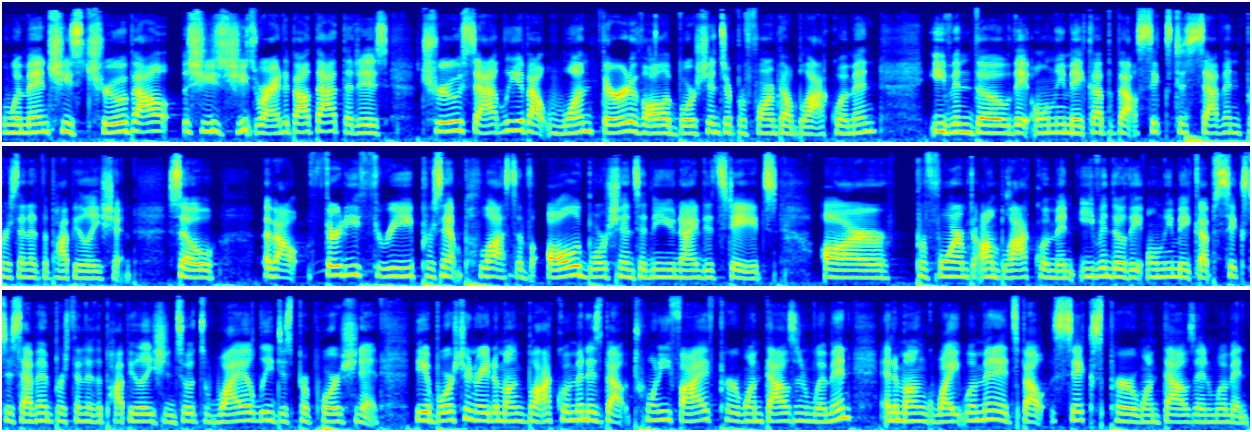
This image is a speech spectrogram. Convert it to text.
women. She's true about she's she's right about that. That is true. Sadly, about one third of all abortions are performed on black women, even though they only make up about six to seven percent of the population. So about 33% plus of all abortions in the United States are performed on black women, even though they only make up 6 to 7% of the population. So it's wildly disproportionate. The abortion rate among black women is about 25 per 1,000 women, and among white women, it's about 6 per 1,000 women.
